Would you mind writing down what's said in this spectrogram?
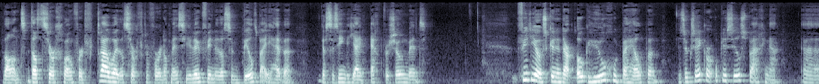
Want dat zorgt gewoon voor het vertrouwen. Dat zorgt ervoor dat mensen je leuk vinden, dat ze een beeld bij je hebben. Dat ze zien dat jij een echt persoon bent. Video's kunnen daar ook heel goed bij helpen. Dus ook zeker op je salespagina. Uh,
